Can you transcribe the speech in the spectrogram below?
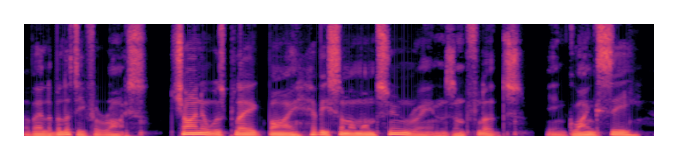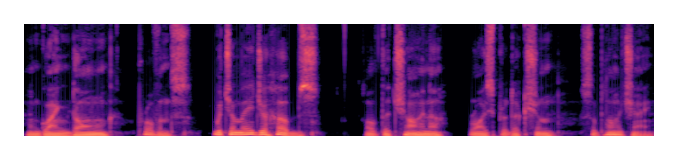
availability for rice. China was plagued by heavy summer monsoon rains and floods in Guangxi and Guangdong province, which are major hubs of the China rice production supply chain.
